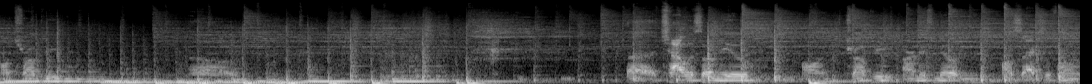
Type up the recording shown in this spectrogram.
on trumpet. Um, uh, Chalis O'Neal on trumpet, Ernest Melton on saxophone,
